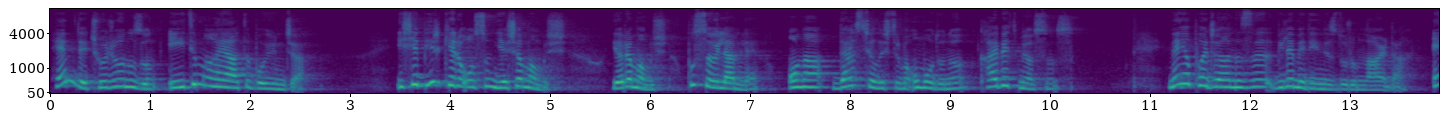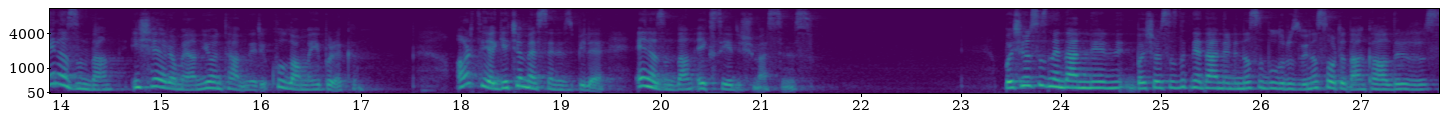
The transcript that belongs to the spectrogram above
Hem de çocuğunuzun eğitim hayatı boyunca işe bir kere olsun yaşamamış, yaramamış bu söylemle ona ders çalıştırma umudunu kaybetmiyorsunuz. Ne yapacağınızı bilemediğiniz durumlarda en azından işe yaramayan yöntemleri kullanmayı bırakın. Artıya geçemezseniz bile en azından eksiye düşmezsiniz. Başarısız nedenlerini, başarısızlık nedenlerini nasıl buluruz ve nasıl ortadan kaldırırız?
